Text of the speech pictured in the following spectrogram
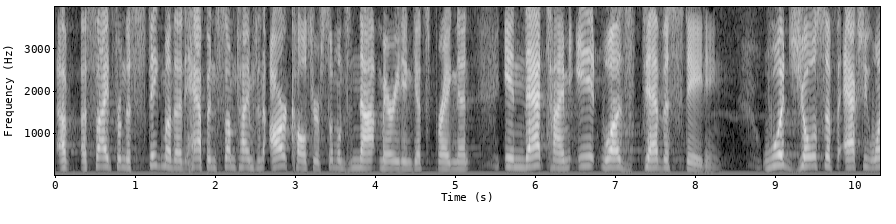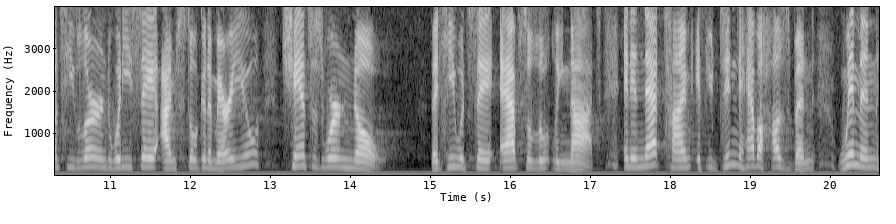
aside from the stigma that happens sometimes in our culture if someone's not married and gets pregnant, in that time it was devastating. Would Joseph actually, once he learned, would he say, I'm still going to marry you? Chances were no. That he would say, absolutely not. And in that time, if you didn't have a husband, women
